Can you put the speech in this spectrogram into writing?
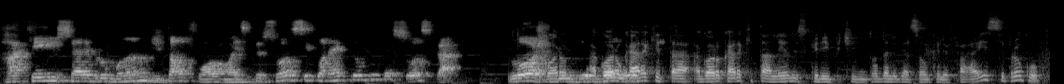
hackeie o cérebro humano de tal forma, mas pessoas se conectam com pessoas, cara. Lógico. Agora, agora, o cara que tá, agora o cara que tá lendo o script em toda a ligação que ele faz, se preocupa.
